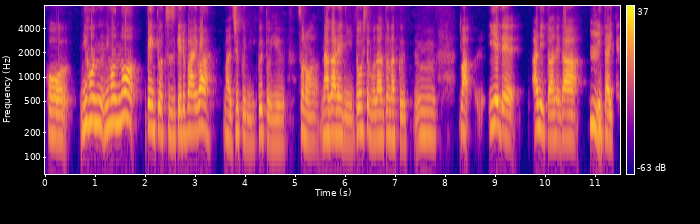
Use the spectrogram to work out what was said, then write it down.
こう、日本、日本の勉強を続ける場合は、まあ、塾に行くという、その流れにどうしてもなんとなく、うん、まあ、家で兄と姉がうんインター行って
